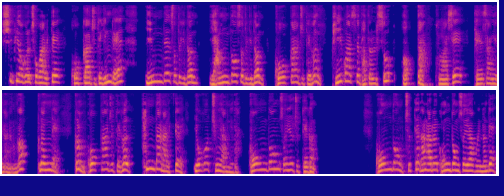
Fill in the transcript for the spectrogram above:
12억을 초과할 때 고가주택인데 임대소득이든 양도소득이든 고가주택은 비과세 받을 수 없다. 과세 대상이라는 거. 그런데 그럼 고가주택을 판단할 때 요거 중요합니다. 공동소유주택은 공동주택 하나를 공동소유하고 있는데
